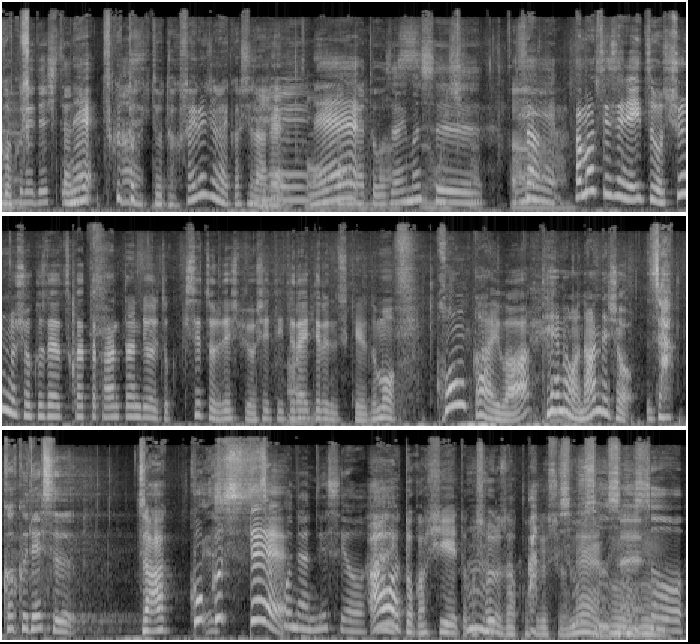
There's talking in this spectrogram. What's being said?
構ね、作った人たくさんいるんじゃないかしらね。ね、ありがとうございます。さあ、浜内先生にいつも旬の食材を使った簡単料理とか季節のレシピを教えていただいてるんですけれども、今回はテーマは何でしょう？雑穀です。雑穀ってそうなんですよ。泡とか冷えとかそういうの雑穀ですよね。そうそうそ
